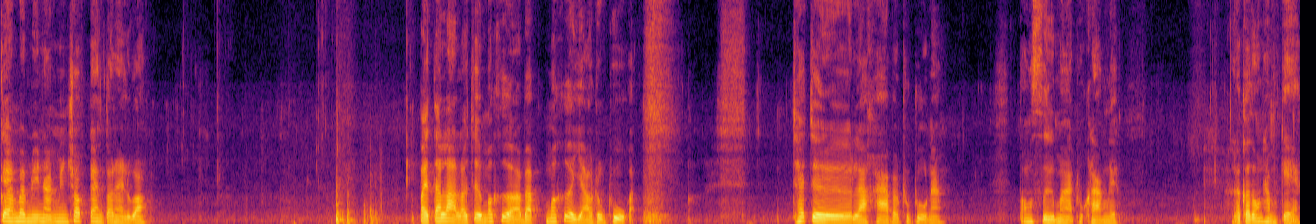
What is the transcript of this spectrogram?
แกงแบบนี้นะมินชอบแกงตอนไหนหรือวะไปตลาดเราเจอมะเขือแบบมะเขือยาวถูกๆอะ่ะ ถ้าเจอราคาแบบถูกๆนะ ต้องซื้อมาทุกครั้งเลย แล้วก็ต้องทำแกง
